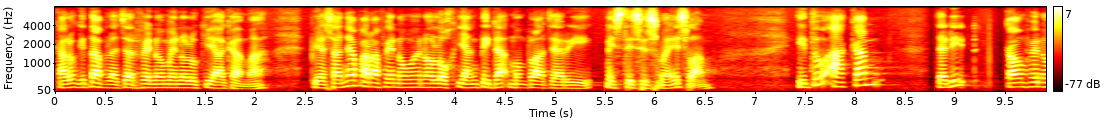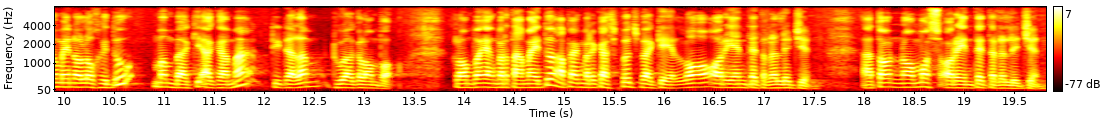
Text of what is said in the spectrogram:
kalau kita belajar fenomenologi agama, biasanya para fenomenolog yang tidak mempelajari mistisisme Islam itu akan jadi kaum fenomenolog itu membagi agama di dalam dua kelompok. Kelompok yang pertama itu apa yang mereka sebut sebagai law oriented religion atau nomos oriented religion.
